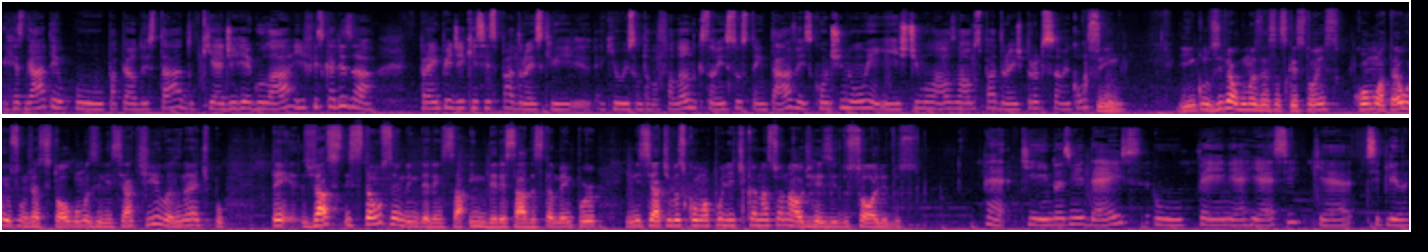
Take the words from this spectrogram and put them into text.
resgatem o papel do Estado, que é de regular e fiscalizar, para impedir que esses padrões que, que o Wilson estava falando, que são insustentáveis, continuem e estimular os novos padrões de produção e consumo. Sim. E inclusive algumas dessas questões, como até o Wilson já citou algumas iniciativas, né? Tipo, tem, já estão sendo endereça, endereçadas também por iniciativas como a Política Nacional de Resíduos Sólidos. É, que em 2010 o PNRS, que é a disciplina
